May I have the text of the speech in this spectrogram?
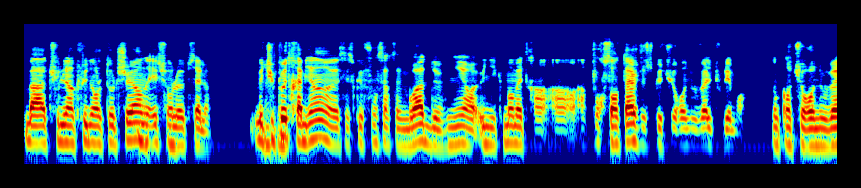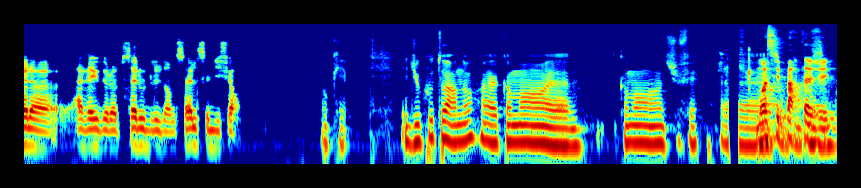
bah, Tu l'inclus dans le taux de churn et sur le upsell. Mais tu peux très bien, c'est ce que font certaines boîtes, de venir uniquement mettre un, un, pourcentage de ce que tu renouvelles tous les mois. Donc quand tu renouvelles avec de l'upsell ou de l'downsell, c'est différent. Ok. Et du coup, toi Arnaud, comment Comment tu fais? Moi, c'est partagé.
